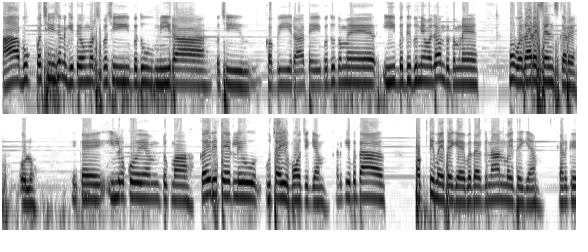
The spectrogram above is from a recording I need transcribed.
આ બુક પછી છે ને ગીતે ઉમર્સ પછી બધું મીરા, પછી કબીર આ તે એ બધું તમે એ બધી દુનિયામાં જાઓ ને તો તમને હું વધારે સેન્સ કરે ઓલું. કે કે એ લોકો એમ ટૂંકમાં કઈ રીતે એટલી ઊંચાઈએ પહોંચી ગયા એમ. કારણ કે બધા ભક્તિમય થઈ ગયા બધા જ્ઞાનમય થઈ ગયા એમ. કારણ કે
